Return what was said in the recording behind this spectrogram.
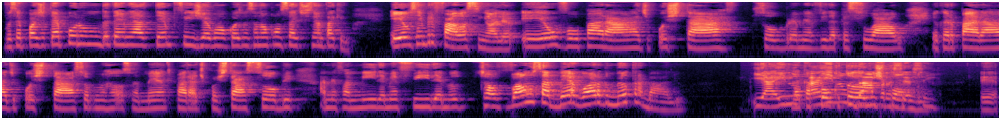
você pode até por um determinado tempo fingir alguma coisa, mas você não consegue sustentar aquilo. Eu sempre falo assim: olha, eu vou parar de postar sobre a minha vida pessoal. Eu quero parar de postar sobre o meu relacionamento, parar de postar sobre a minha família, minha filha. Meu... Só vão saber agora do meu trabalho. E aí não, Daqui a aí pouco não dá pra ser assim. É,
